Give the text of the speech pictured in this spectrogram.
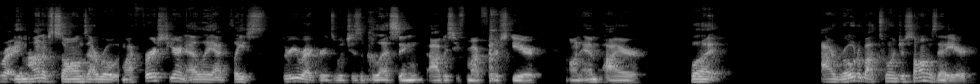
Right. the amount of songs I wrote. My first year in LA, I placed three records, which is a blessing, obviously for my first year on Empire. But I wrote about 200 songs that year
